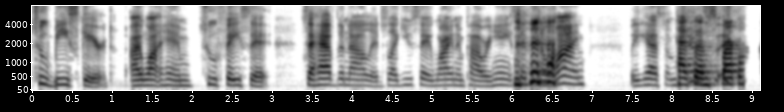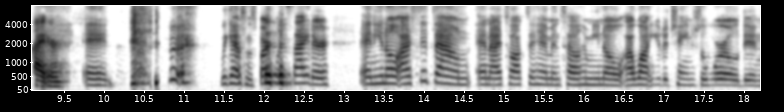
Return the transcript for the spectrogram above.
to be scared. I want him to face it, to have the knowledge. Like you say, wine and power. He ain't sipping no wine, but he has some has some sparkling cider. And we have some sparkling cider. And you know, I sit down and I talk to him and tell him, you know, I want you to change the world and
